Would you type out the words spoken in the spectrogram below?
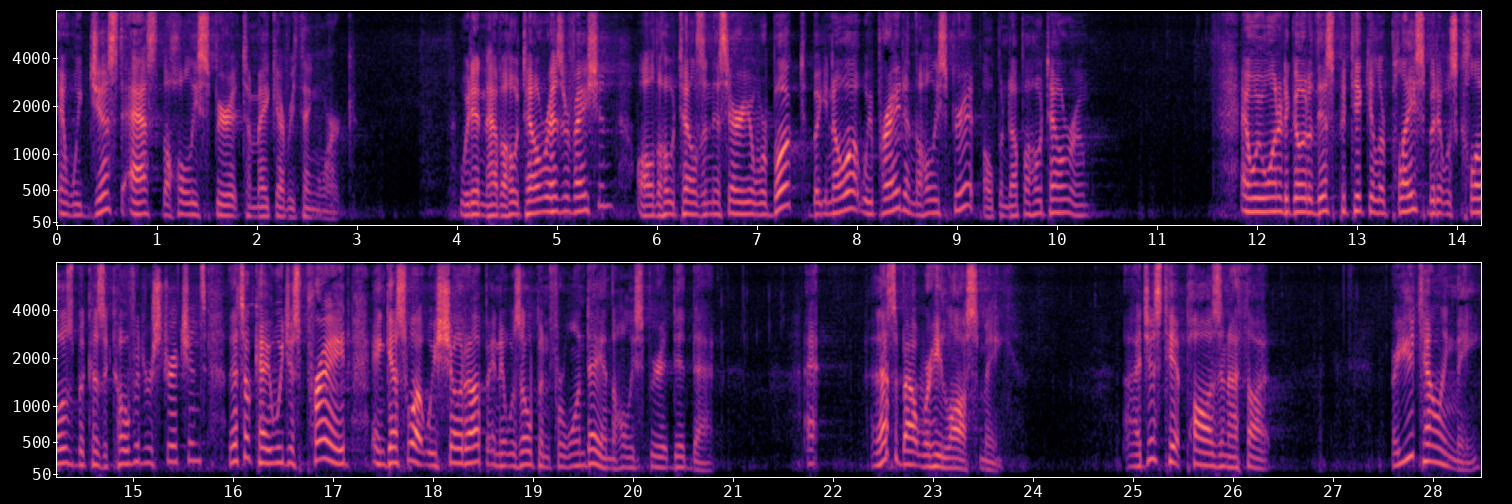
and we just asked the Holy Spirit to make everything work. We didn't have a hotel reservation. All the hotels in this area were booked. But you know what? We prayed, and the Holy Spirit opened up a hotel room. And we wanted to go to this particular place, but it was closed because of COVID restrictions. That's okay. We just prayed, and guess what? We showed up, and it was open for one day, and the Holy Spirit did that. And that's about where He lost me. I just hit pause and I thought, are you telling me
